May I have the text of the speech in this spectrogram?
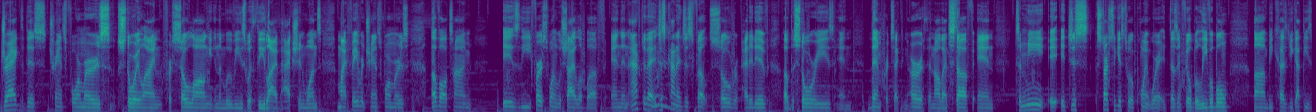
dragged this Transformers storyline for so long in the movies with the live action ones. My favorite Transformers of all time is the first one with Shia LaBeouf, and then after that, it just Mm. kind of just felt so repetitive of the stories and them protecting Earth and all that stuff. And to me, it, it just starts to get to a point where it doesn't feel believable um, because you got these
